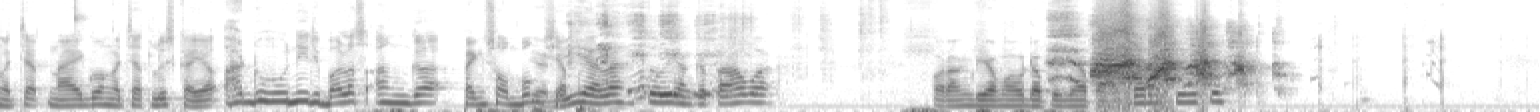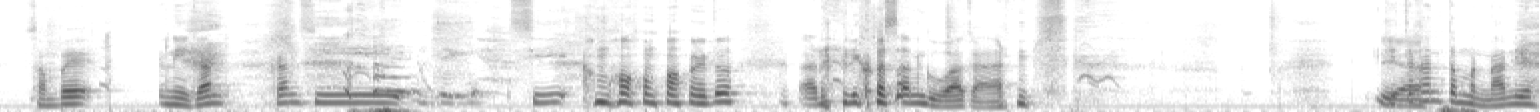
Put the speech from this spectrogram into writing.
ngechat naik gua ngechat Luis kayak aduh ini dibalas ah, enggak peng sombong Ya siapa iyalah tuh yang ketawa. Orang dia mah udah punya pacar waktu itu. Sampai ini kan kan si si mau itu ada di kosan gua kan. Kita Iya. kan temenan ya.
